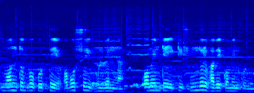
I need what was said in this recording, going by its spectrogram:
মন্তব্য করতে অবশ্যই ভুলবেন না। কমেন্টে একটি সুন্দরভাবে কমেন্ট করুন।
